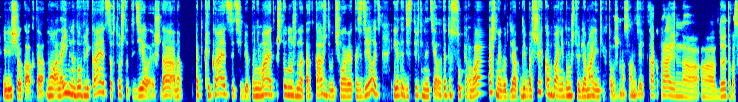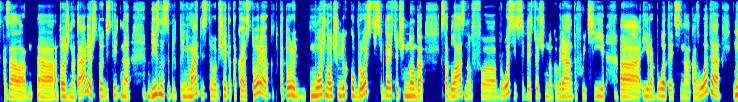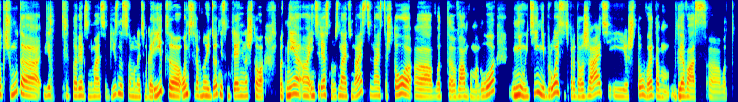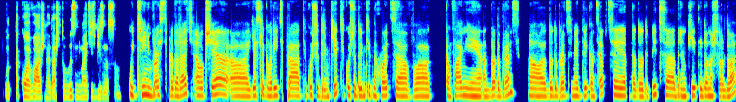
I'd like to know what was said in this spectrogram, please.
или еще как-то, но она именно вовлекается в то, что ты делаешь, да, она откликается тебе, понимает, что нужно от каждого человека сделать, и это действительно делает. Это супер важно вот для, для больших компаний, я думаю, что и для маленьких тоже, на самом деле. Как правильно а, до этого сказала а, тоже Наталья, что действительно бизнес и предпринимательство вообще это такая история, которую можно очень легко бросить, всегда есть очень много соблазнов а, бросить, всегда есть очень много вариантов уйти а, и работать на кого-то, но почему-то, если человек занимается бизнесом, он этим горит, он все равно идет идет, несмотря ни на что. Вот мне а, интересно узнать у Насти, Настя, что а, вот вам помогло не уйти, не бросить, продолжать, и что в этом для вас а, вот вот такое важное, да, что вы занимаетесь бизнесом? Уйти, не бросить, продолжать. А вообще, если говорить про текущий DreamKit, текущий DreamKit находится в компании Dodo Brands. Dodo Brands имеет три концепции. Это Dodo Pizza, DreamKit и Donor 42.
